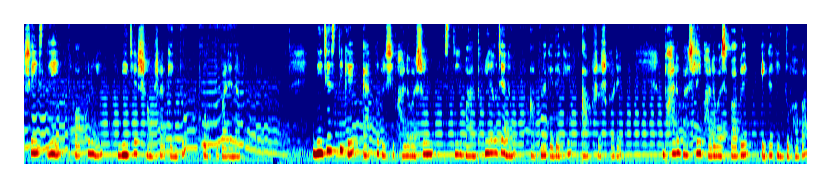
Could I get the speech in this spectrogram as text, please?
সেই স্ত্রী কখনোই নিজের সংসার কিন্তু করতে পারে না। নিজের স্ত্রীকে এত বেশি ভালোবাসুন, স্ত্রীর বান্ধবীরাও যেন আপনাকে দেখে আফসোস করে। ভালোবাসলেই ভালোবাসা পাবে, এটা কিন্তু ভাবা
